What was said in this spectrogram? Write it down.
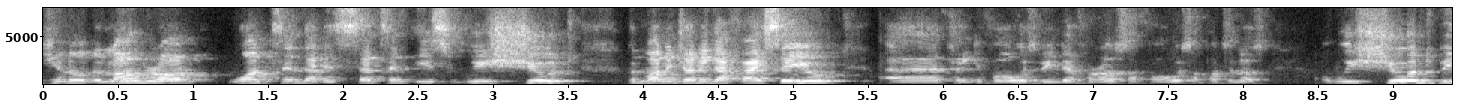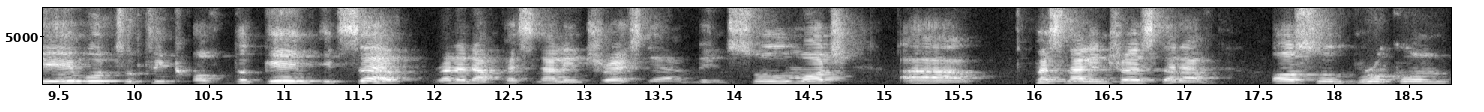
you know the long run, one thing that is certain is we should. Good morning, Johnny Gaffey. I see you. Uh, thank you for always being there for us and for always supporting us. We should be able to think of the game itself rather than personal interest. There have been so much uh, personal interests that have also broken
